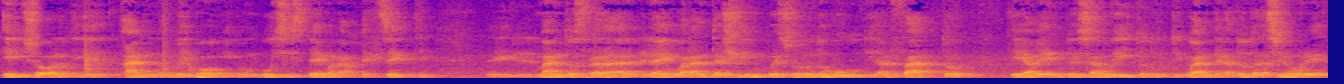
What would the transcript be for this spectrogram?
E i soldi che hanno quei pochi con cui sistemano a pezzetti il manto stradale della E45 sono dovuti al fatto che avendo esaurito tutti quanti la dotazione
